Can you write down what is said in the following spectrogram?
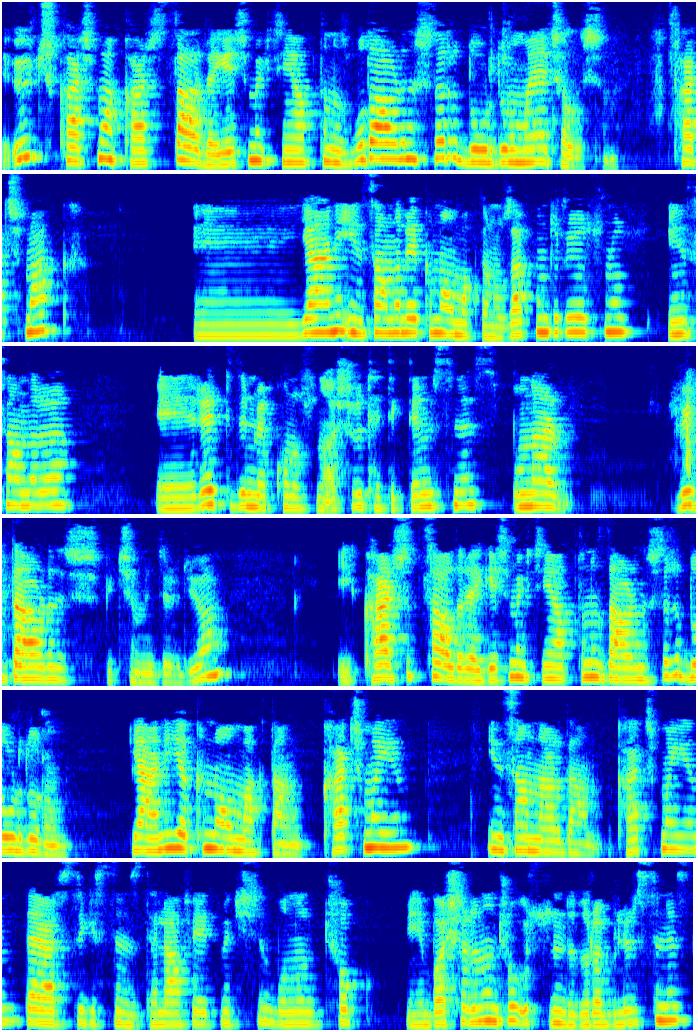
3. Kaçmak, karşı saldırıya geçmek için yaptığınız bu davranışları durdurmaya çalışın. Kaçmak, e, yani insanlara yakın olmaktan uzak mı duruyorsunuz? İnsanlara e, reddedilmek konusunda aşırı tetiklemişsiniz. Bunlar bir davranış biçimidir diyor. E, karşıt saldırıya geçmek için yaptığınız davranışları durdurun. Yani yakın olmaktan kaçmayın. insanlardan kaçmayın. Değersizlik hissinizi telafi etmek için bunun çok e, başarının çok üstünde durabilirsiniz.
